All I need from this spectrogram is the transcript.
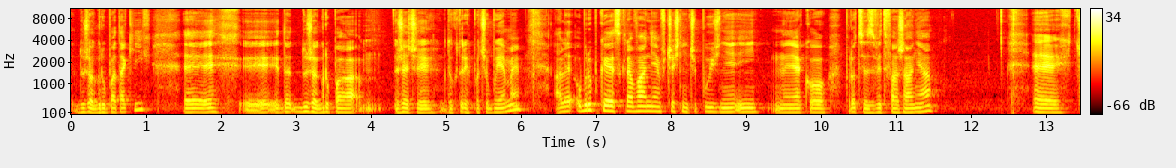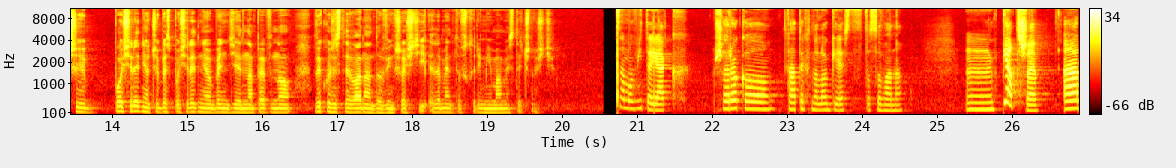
duża grupa takich, e, e, duża grupa mm, rzeczy, do których potrzebujemy, ale obróbkę skrawaniem wcześniej czy później mm, jako proces wytwarzania, e, czy pośrednio czy bezpośrednio będzie na pewno wykorzystywana do większości elementów, z którymi mamy styczność. Niesamowite, jak szeroko ta technologia jest stosowana. Mm, Piotrze, a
